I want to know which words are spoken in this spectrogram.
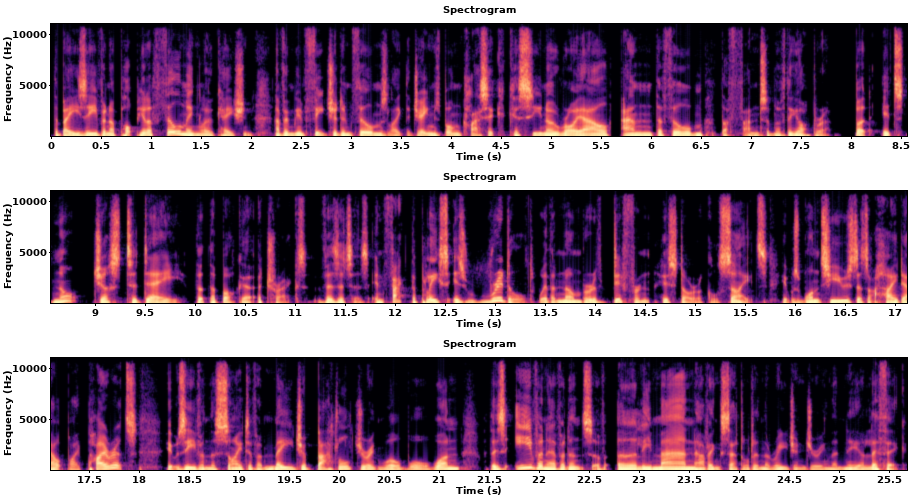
The bay's even a popular filming location, having been featured in films like the James Bond classic Casino Royale and the film The Phantom of the Opera. But it's not just today that the Boka attracts visitors. In fact, the place is riddled with a number of different historical sites. It was once used as a hideout by pirates. It was even the site of a major battle during World War I. There's even evidence of early man having settled in the region during the Neolithic.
